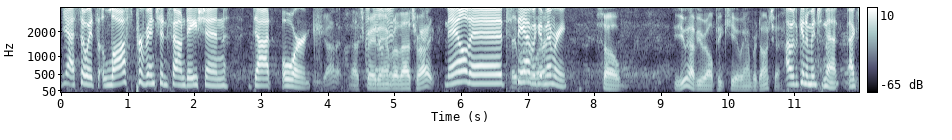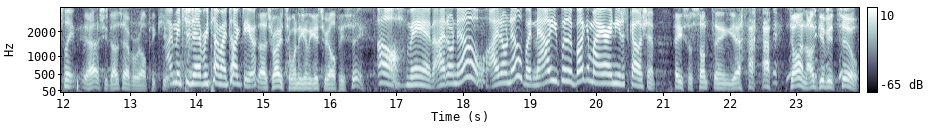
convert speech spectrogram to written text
Yeah, so it's Loss Prevention Foundation dot org. You got it. That's great, Amber. It? That's right. Nailed it. Hey, See, I have a good memory. So, you have your LPQ, Amber, don't you? I was going to mention that, actually. Yeah, she does have her LPQ. I mention it every time I talk to you. That's right. So when are you going to get your LPC? Oh, man. I don't know. I don't know. But now you put a bug in my ear, I need a scholarship. Hey, so something, yeah, done. I'll give you two.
